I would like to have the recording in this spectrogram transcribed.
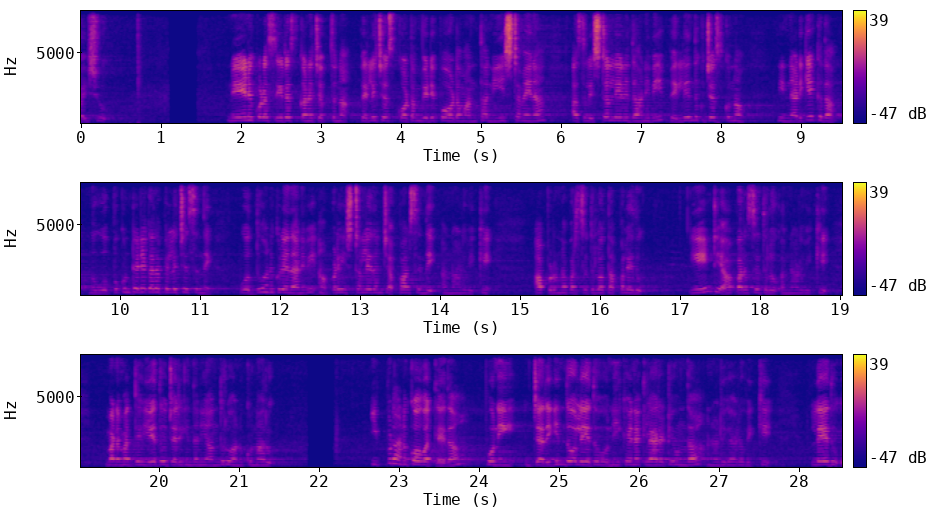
వైషు. నేను కూడా సీరియస్గానే చెప్తున్నా. పెళ్ళి చేసుకోవటం విడిపోవడం అంతా నీ ఇష్టమేనా? అసలు ఇష్టం లేని దానివి పెళ్ళి ఎందుకు చేసుకున్నావు? నిన్ను అడిగే కదా నువ్వు ఒప్పుకుంటేనే కదా పెళ్ళి చేసింది. వద్దు అనుకునే దానివి అప్పుడే ఇష్టం లేదని చెప్పాల్సింది అన్నాడు విక్కీ. అప్పుడున్న పరిస్థితుల్లో తప్పలేదు. ఏంటి ఆ పరిస్థితులు? అన్నాడు విక్కీ. మన మధ్య ఏదో జరిగిందని అందరూ అనుకున్నారు. ఇప్పుడు అనుకోవట్లేదా? పోనీ జరిగిందో లేదో నీకైనా క్లారిటీ ఉందా? అని అడిగాడు విక్కీ. లేదు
